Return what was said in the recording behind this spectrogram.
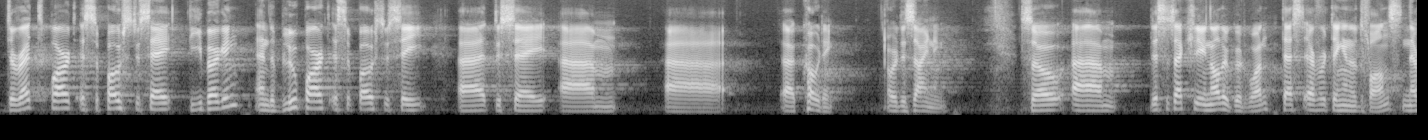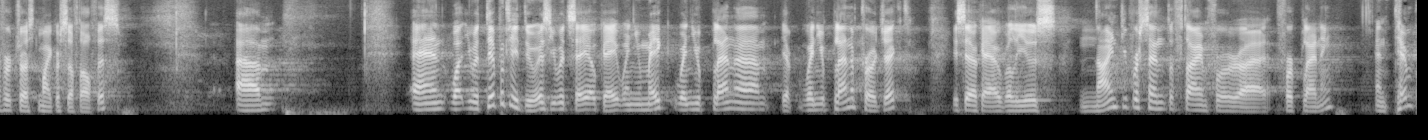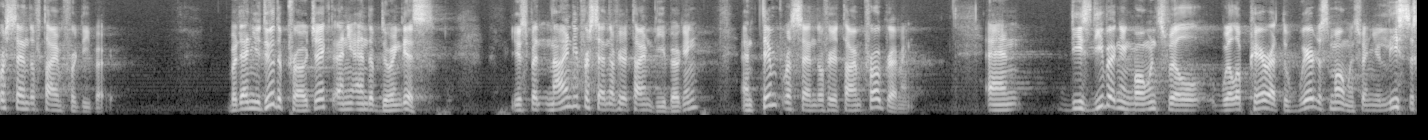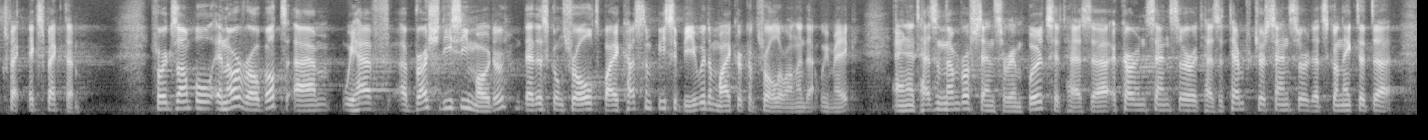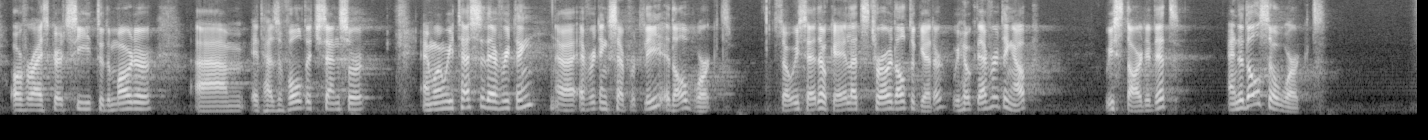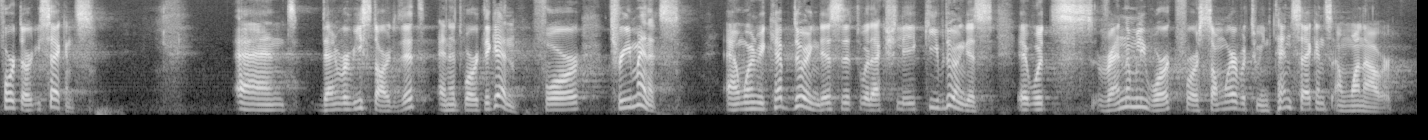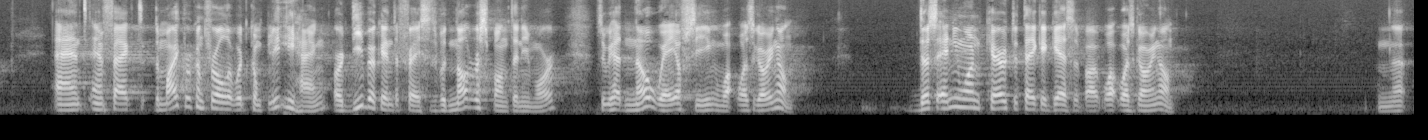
The red part is supposed to say debugging, and the blue part is supposed to say, uh, to say um, uh, uh, coding or designing. So um, this is actually another good one. Test everything in advance. Never trust Microsoft Office. Um, and what you would typically do is you would say, okay, when you make, when you plan a, yeah, when you plan a project, you say, okay, I will use 90% of time for uh, for planning, and 10% of time for debugging. But then you do the project and you end up doing this. You spend 90% of your time debugging and 10% of your time programming. And these debugging moments will, will appear at the weirdest moments when you least expect, expect them. For example, in our robot, um, we have a brush DC motor that is controlled by a custom PCB with a microcontroller on it that we make. And it has a number of sensor inputs. It has a, current sensor. It has a temperature sensor that's connected uh, over I2C to the motor. Um, it has a voltage sensor. And when we tested everything, uh, everything separately, it all worked. So we said, OK, let's throw it all together. We hooked everything up. We started it. And it also worked for 30 seconds. And then we restarted it, and it worked again for three minutes. And when we kept doing this, it would actually keep doing this. It would randomly work for somewhere between 10 seconds and one hour. And in fact, the microcontroller would completely hang, or debug interfaces would not respond anymore, so we had no way of seeing what was going on. Does anyone care to take a guess about what was going on? No.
